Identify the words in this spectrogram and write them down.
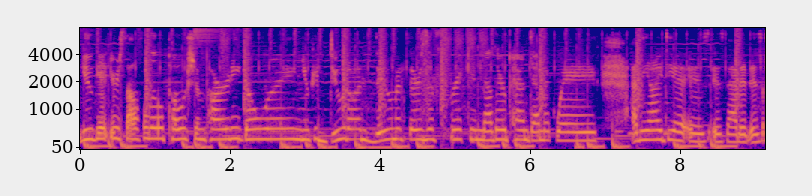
you get yourself a little potion party going. You could do it on Zoom if there's a freaking another pandemic wave. And the idea is is that it is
